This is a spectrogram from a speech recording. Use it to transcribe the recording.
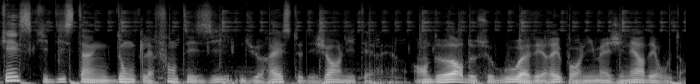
Qu'est-ce qui distingue donc la fantaisie du reste des genres littéraires, en dehors de ce goût avéré pour l'imaginaire déroutant?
